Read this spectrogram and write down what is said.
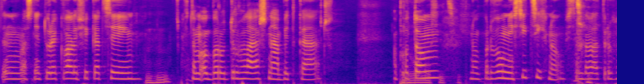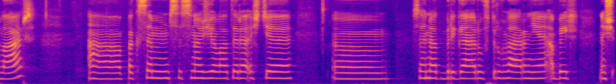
ten vlastně tu rekvalifikaci mm-hmm. v tom oboru truhlář, nábytkář. A po potom, no po dvou měsících, no, už jsem byla truhlář. A pak jsem se snažila teda ještě uh, sehnat brigádu v truhlárně, abych, než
